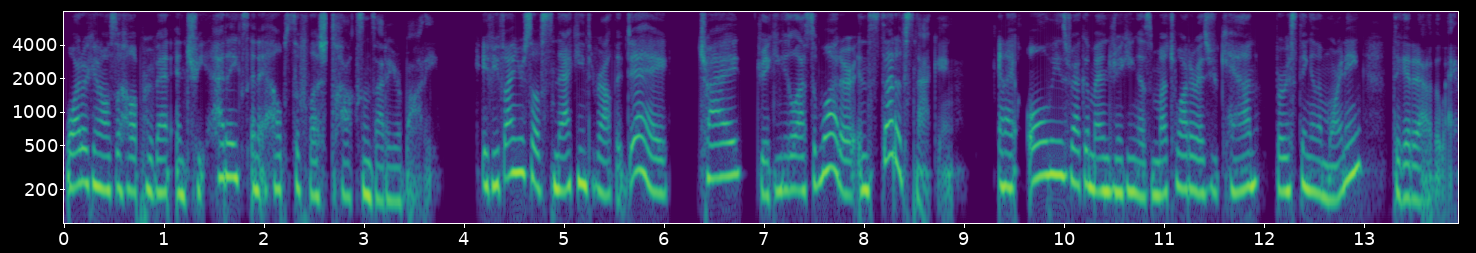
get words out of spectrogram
Water can also help prevent and treat headaches, and it helps to flush toxins out of your body. If you find yourself snacking throughout the day, try drinking a glass of water instead of snacking. And I always recommend drinking as much water as you can first thing in the morning to get it out of the way.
